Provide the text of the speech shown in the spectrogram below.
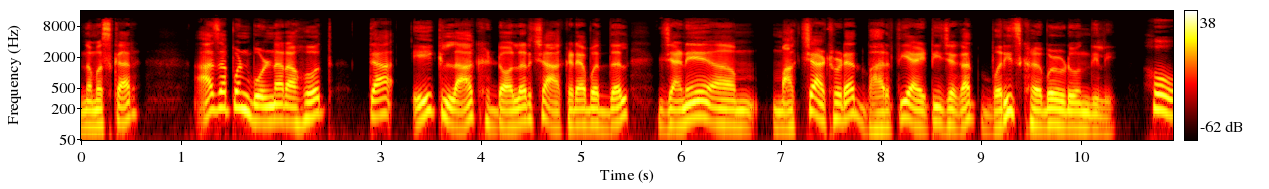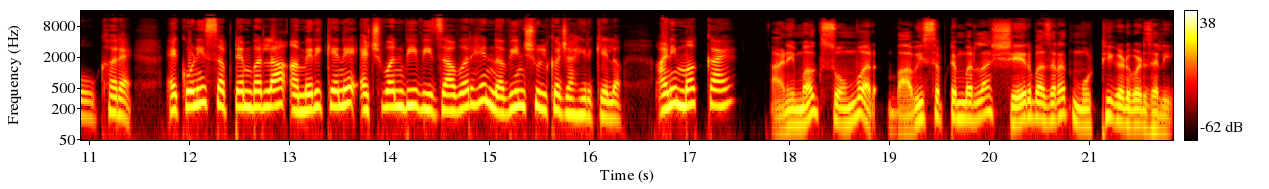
नमस्कार. आज आपण बोलणार आहोत त्या एक लाख डॉलरच्या आकड्याबद्दल ज्याने मागच्या आठवड्यात भारतीय आय टी जगात बरीच खळबळ उडवून दिली. हो खरंय. एकोणीस सप्टेंबरला अमेरिकेने एच वन बी विजावर हे नवीन शुल्क जाहीर केलं. आणि मग काय? आणि मग सोमवार बावीस सप्टेंबरला शेअर बाजारात मोठी गडबड झाली.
